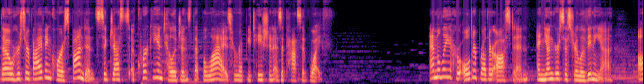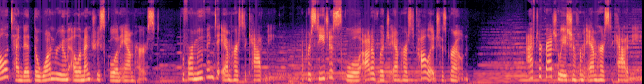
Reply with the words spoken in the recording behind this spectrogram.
though her surviving correspondence suggests a quirky intelligence that belies her reputation as a passive wife. Emily, her older brother Austin, and younger sister Lavinia all attended the one room elementary school in Amherst before moving to Amherst Academy, a prestigious school out of which Amherst College has grown. After graduation from Amherst Academy,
